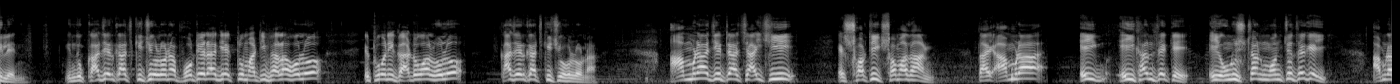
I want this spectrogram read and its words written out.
দিলেন। কিন্তু কাজের কাজ কিছু হলো না। ভোটের আগে একটু মাটি ফেলা হলো, একটুখানি গাডোয়াল হলো, কাজের কাজ কিছু হলো না। আমরা যেটা চাইছি এর সঠিক সমাধান। তাই আমরা এই, এইখান থেকে, এই অনুষ্ঠান মঞ্চ থেকেই আমরা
